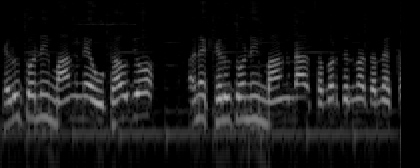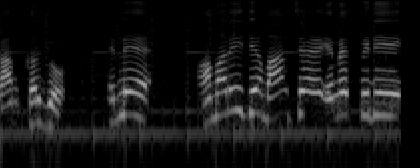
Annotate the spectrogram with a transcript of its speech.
ખેડૂતોની માંગને ઉઠાવજો અને ખેડૂતોની માંગના સમર્થનમાં તમે કામ કરજો. એટલે અમારી જે માંગ છે એમએસપીની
